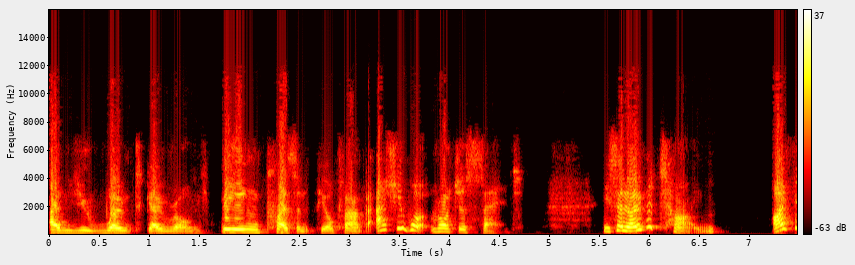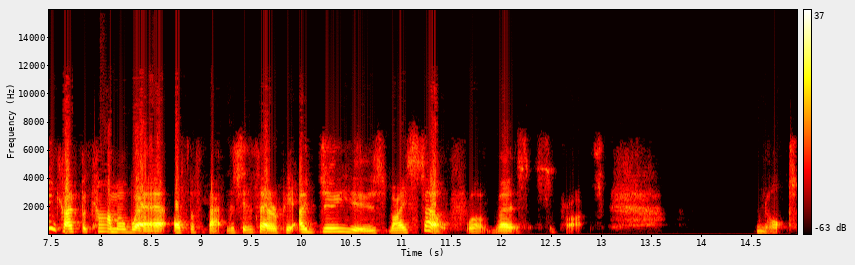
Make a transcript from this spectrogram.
and you won't go wrong. Being present for your client. But actually, what Rogers said, he said, over time, I think I've become aware of the fact that in therapy I do use myself. Well, there's a surprise not.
